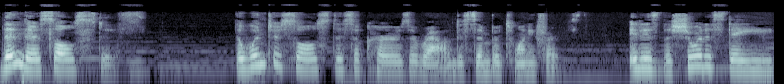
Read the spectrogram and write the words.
Then there's solstice. The winter solstice occurs around December 21st. It is the shortest day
